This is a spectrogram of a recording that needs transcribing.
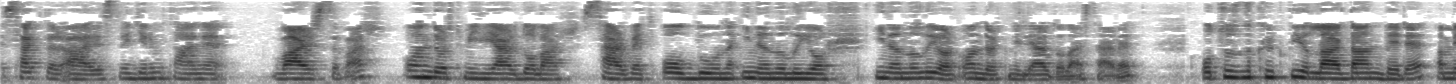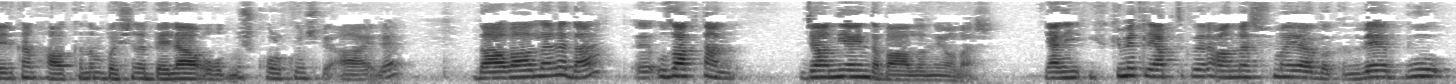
Sackler ailesinde 20 tane varisi var. 14 milyar dolar servet olduğuna inanılıyor. İnanılıyor 14 milyar dolar servet. 30'lu 40'lı yıllardan beri Amerikan halkının başına bela olmuş korkunç bir aile. Davalara da e, uzaktan canlı yayında bağlanıyorlar. Yani hükümetle yaptıkları anlaşmaya bakın ve bu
